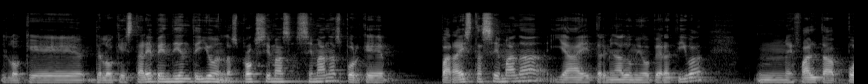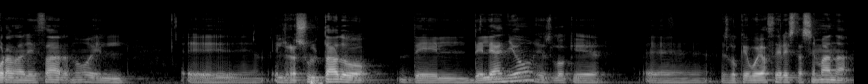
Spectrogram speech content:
lo que, de lo que estaré pendiente yo en las próximas semanas, porque para esta semana ya he terminado mi operativa, me falta por analizar el, eh, el, resultado del, del, año, es lo, que, eh, es lo que voy a hacer esta semana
